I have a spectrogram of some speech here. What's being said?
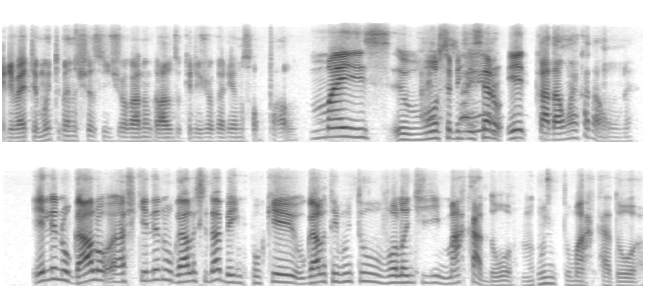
Ele vai ter muito menos chance de jogar no Galo do que ele jogaria no São Paulo. Mas eu vou ser bem sincero, ele... cada um é cada um, né? Ele no Galo, acho que ele no Galo se dá bem, porque o Galo tem muito volante de marcador, muito marcador,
